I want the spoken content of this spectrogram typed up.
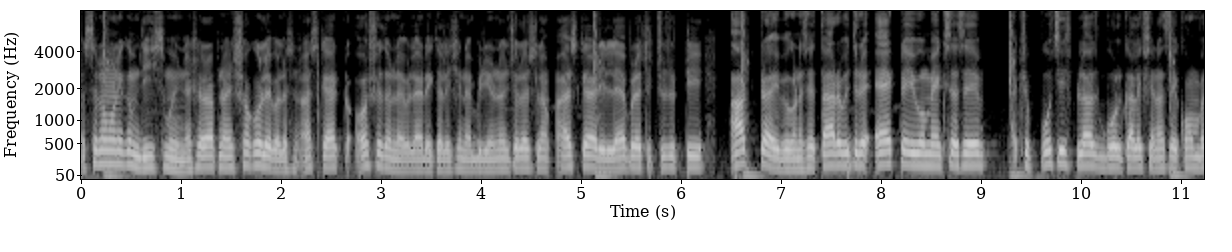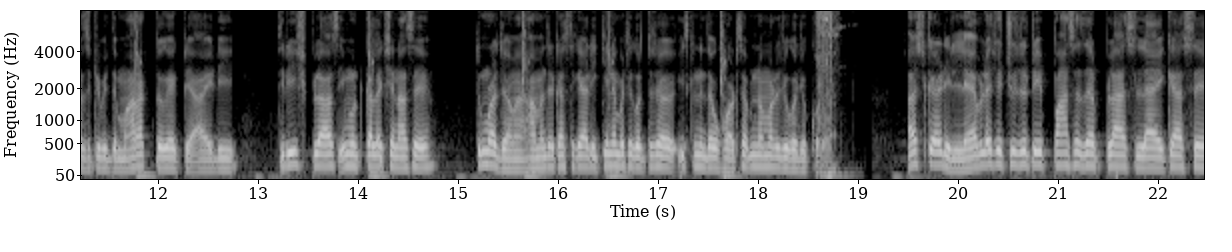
আসসালামু আলাইকুম দিস মহিন আসলে আপনার সকলে ভালো আছেন। আজকে একটা অসাধারণ লেভেল আইডি কালেকশন ভিডিও নিয়ে চলে আসলাম। আজকে আইডি লেভেল আছে চৌষট্টি আটটা ইভোন আছে। তার ভিতরে একটা ইভো ম্যাক্স আছে, একশো পঁচিশ প্লাস বোল কালেকশন আছে। কম্পাসিটিভিতে মারাত্মক একটি আইডি তিরিশ প্লাস ইমোট কালেকশন আছে। তোমরা জামা আমাদের কাছ থেকে আইডি কিনে বেচে করতে চাও স্ক্রিনে দেখো হোয়াটসঅ্যাপ নাম্বারে যোগাযোগ করো। আজকে আইডি লেভেল আছে চৌষট্টি, পাঁচ হাজার প্লাস লাইক আছে।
